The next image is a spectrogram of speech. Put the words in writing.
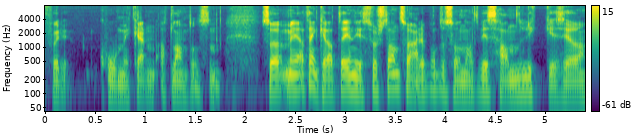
for komikeren Atle Antonsen. Så, men jeg tenker at i en viss forstand så er det på en måte sånn at hvis han lykkes i å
